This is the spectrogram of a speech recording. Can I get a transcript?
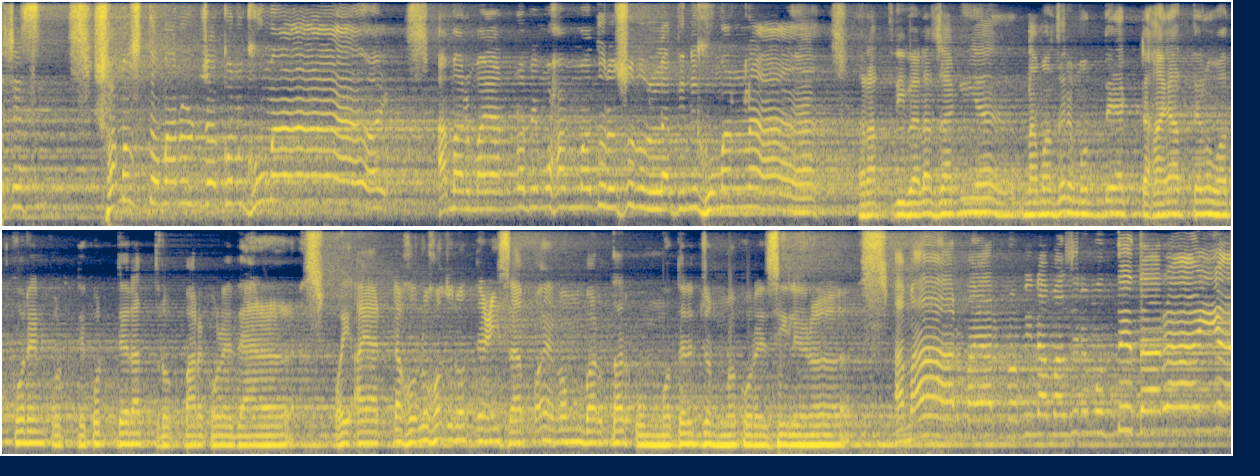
এসেছে, সমস্ত মানুষ যখন ঘুমায় আমার মায়ার নবী মোহাম্মদ রসুল্লাহ তিনি ঘুমান না। রাত্রিবেলা জাগিয়া নামাজের মধ্যে একটা আয়াত তেলাওয়াত করেন, করতে করতে রাত্র পার করে দেন। ওই আয়াতটা হলো হজরত ঈসা পয়গম্বর তার উম্মতের জন্য করেছিলেন। আমার মায়ার নবী নামাজের মধ্যে দাঁড়াইয়া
